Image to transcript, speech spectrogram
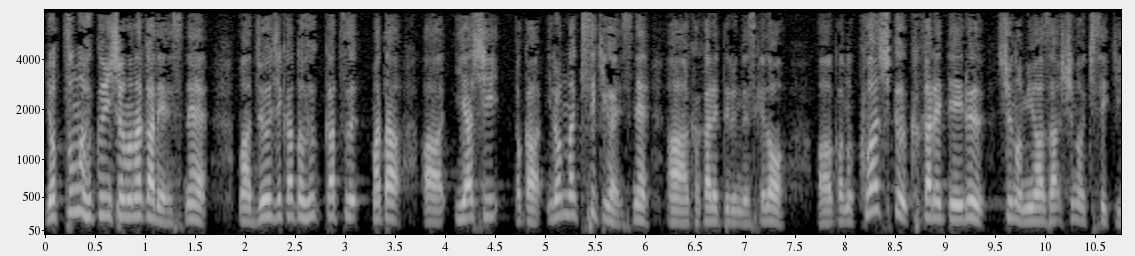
4つの福音書の中でですね、まあ、十字架と復活また癒しとかいろんな奇跡がですね書かれているんですけどこの詳しく書かれている主の御業主の奇跡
